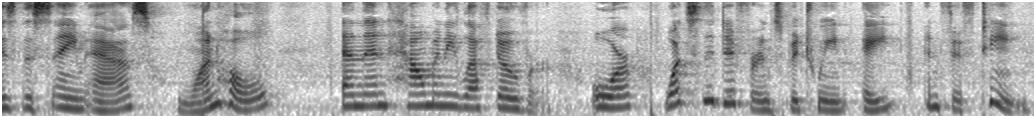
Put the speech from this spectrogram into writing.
is the same as one whole, and then how many left over? Or what's the difference between 8 and 15?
